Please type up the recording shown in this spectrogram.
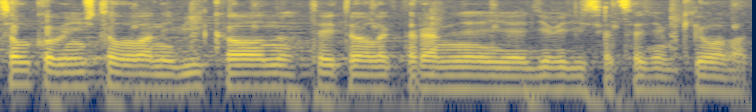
celkový inštalovaný výkon tejto elektrárne je 97 kW.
